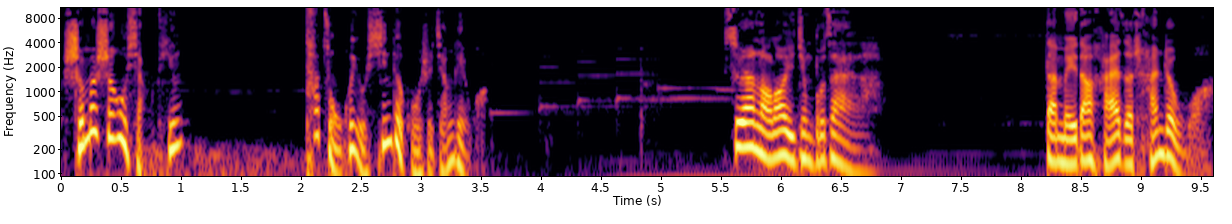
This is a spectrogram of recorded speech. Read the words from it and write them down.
什么时候想听。她总会有新的故事讲给我。虽然姥姥已经不在了，但每当孩子缠着我，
